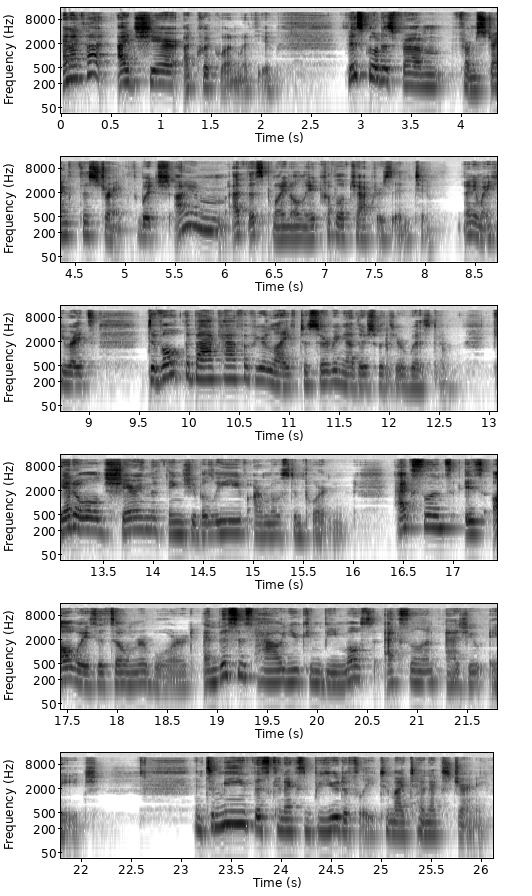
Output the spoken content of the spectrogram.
And I thought I'd share a quick one with you. This quote is from From Strength to Strength, which I am at this point only a couple of chapters into. Anyway, he writes, Devote the back half of your life to serving others with your wisdom. Get old sharing the things you believe are most important. Excellence is always its own reward, and this is how you can be most excellent as you age. And to me, this connects beautifully to my 10x journey.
